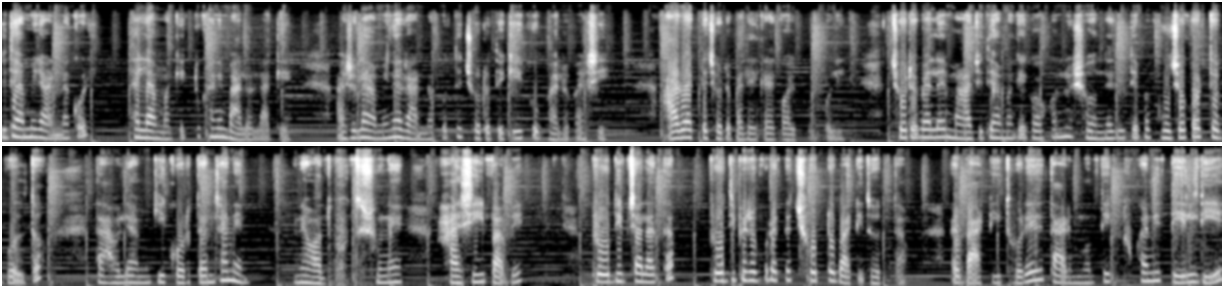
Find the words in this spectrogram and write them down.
যদি আমি রান্না করি, তাহলে আমাকে একটুখানি ভালো লাগে। আসলে আমি না রান্না করতে ছোট থেকেই খুব ভালোবাসি। আরও একটা ছোটোবেলাকার গল্প বলি। ছোটোবেলায় মা যদি আমাকে কখনো সন্ধ্যা দিতে বা পুজো করতে বলতো, তাহলে আমি কি করতাম জানেন? মানে অদ্ভুত শুনে হাসিই পাবে। প্রদীপ জ্বালাতাম, প্রদীপের উপর একটা ছোট্ট বাটি ধরতাম। আর বাটি ধরে তার মধ্যে একটুখানি তেল দিয়ে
